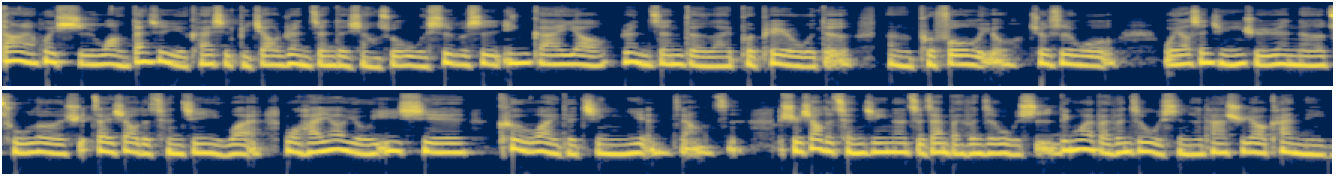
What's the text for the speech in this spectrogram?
当然会失望，但是也开始比较认真的想说，我是不是应该要认真的来 prepare 我的嗯 portfolio，就是我。我要申请医学院呢，除了学在校的成绩以外，我还要有一些课外的经验。这样子，学校的成绩呢只占百分之五十，另外百分之五十呢，它需要看你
